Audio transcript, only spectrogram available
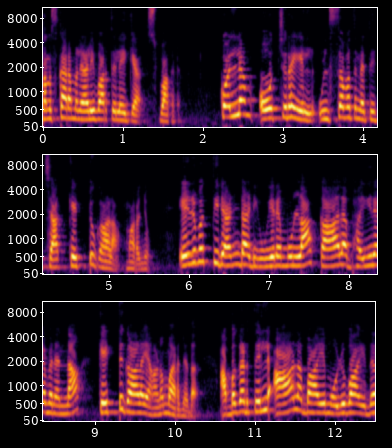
നമസ്കാരം മലയാളി വാർത്തയിലേക്ക് സ്വാഗതം. കൊല്ലം ഓച്ചിറയിൽ ഉത്സവത്തിനെത്തിച്ച കെട്ടുകാള മറഞ്ഞു. എഴുപത്തിരണ്ടടി ഉയരമുള്ള കാലഭൈരവൻ എന്ന കെട്ടുകാളയാണ് മറഞ്ഞത്. അപകടത്തിൽ ആളപായം ഒഴിവായത്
